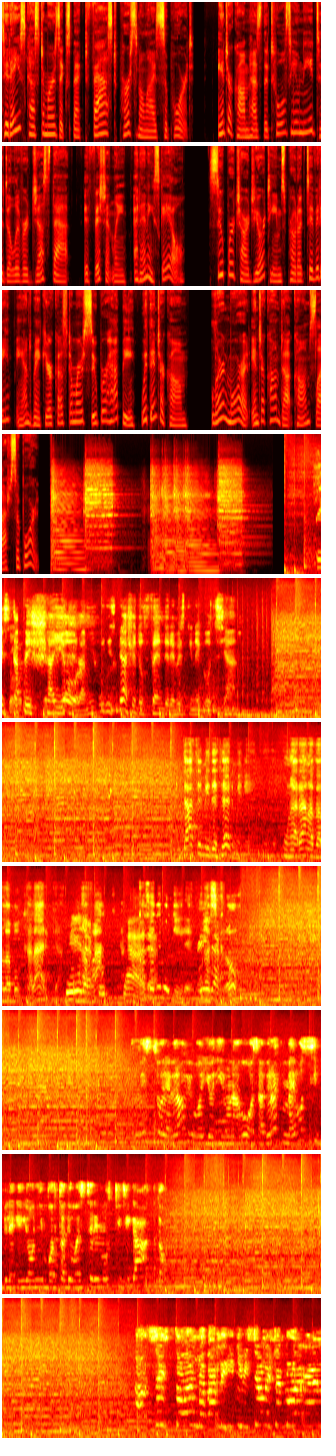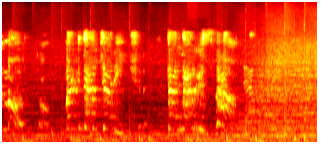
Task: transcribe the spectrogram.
Today's customers expect fast, personalized support. Intercom has the tools you need to deliver just that, efficiently, at any scale. Supercharge your team's productivity and make your customers super happy with Intercom. Learn more at intercom.com/support. Questa pesciaiola, mi mi dispiace di offendere questi negozianti. Datemi dei termini. Una rana dalla bocca larga, Vera una vacca. Cosa devo dire? Una Vera scrofa. Professore, però vi voglio dire una cosa, però è mai possibile che io ogni volta devo essere mortificato? Al sesto anno parli di divisione cellulare nel morto! Ma che già ricciere? T'hanno arrestato!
